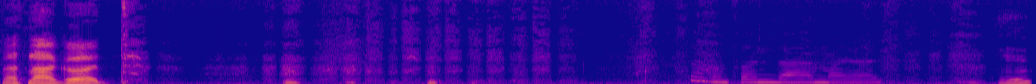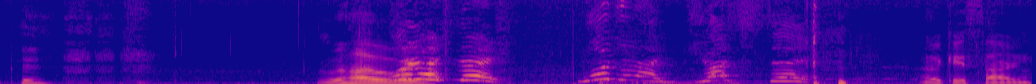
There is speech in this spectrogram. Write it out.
That's not good. I don't find that in my eyes. okay. Well, how What did I say? What did I just say? Okay, sorry.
